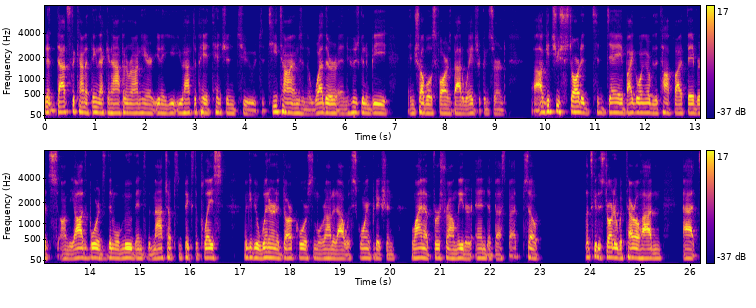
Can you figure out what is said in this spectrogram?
you know, that's the kind of thing that can happen around here. You know, you, you have to pay attention to to tee times and the weather and who's going to be in trouble as far as bad waves are concerned. Uh, I'll get you started today by going over the top five favorites on the odds boards. Then we'll move into the matchups and picks to place. I'll give you a winner and a dark horse, and we'll round it out with scoring prediction, lineup, first round leader, and a best bet. So let's get it started with Tyrrell Hatton at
